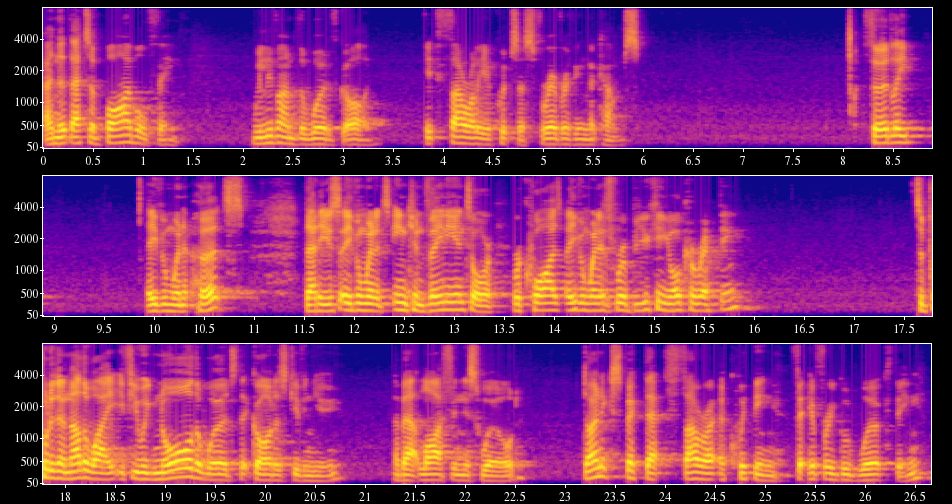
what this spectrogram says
and that that's a Bible thing. We live under the Word of God. It thoroughly equips us for everything that comes. Thirdly, even when it hurts, that is, even when it's inconvenient or requires, even when it's rebuking or correcting. To put it another way, if you ignore the words that God has given you about life in this world, don't expect that thorough equipping for every good work thing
